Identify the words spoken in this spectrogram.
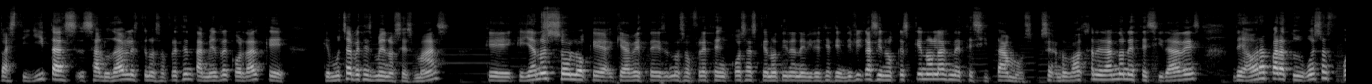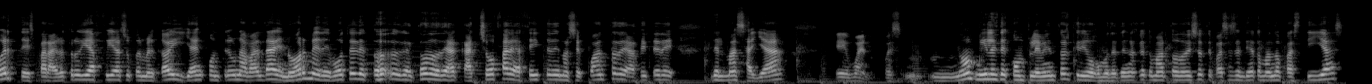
pastillitas saludables que nos ofrecen, también recordar que, que muchas veces menos es más que, ya no es solo que, a veces nos ofrecen cosas que no tienen evidencia científica, sino que es que no las necesitamos. O sea, nos van generando necesidades de ahora para tus huesos fuertes. Para el otro día fui al supermercado y ya encontré una balda enorme de botes de todo, de todo, de alcachofa, de aceite de no sé cuánto, de aceite de, del más allá. Eh, bueno, pues no, miles de complementos que digo, como te tengas que tomar todo eso, te pasas el día tomando pastillas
